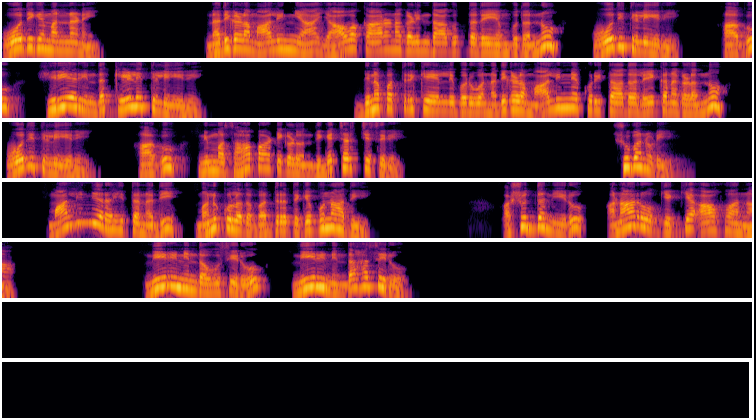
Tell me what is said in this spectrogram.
ಓದಿಗೆ ಮನ್ನಣೆ. ನದಿಗಳ ಮಾಲಿನ್ಯ ಯಾವ ಕಾರಣಗಳಿಂದಾಗುತ್ತದೆ ಎಂಬುದನ್ನು ಓದಿ ತಿಳಿಯಿರಿ ಹಾಗೂ ಹಿರಿಯರಿಂದ ಕೇಳಿ ತಿಳಿಯಿರಿ. ದಿನಪತ್ರಿಕೆಯಲ್ಲಿ ಬರುವ ನದಿಗಳ ಮಾಲಿನ್ಯ ಕುರಿತಾದ ಲೇಖನಗಳನ್ನು ಓದಿ ತಿಳಿಯಿರಿ ಹಾಗೂ ನಿಮ್ಮ ಸಹಪಾಠಿಗಳೊಂದಿಗೆ ಚರ್ಚಿಸಿರಿ. ಶುಭ ನುಡಿ. ಮಾಲಿನ್ಯರಹಿತ ನದಿ ಮನುಕುಲದ ಭದ್ರತೆಗೆ ಬುನಾದಿ. ಅಶುದ್ಧ ನೀರು ಅನಾರೋಗ್ಯಕ್ಕೆ ಆಹ್ವಾನ. ನೀರಿನಿಂದ ಉಸಿರು ನೀರಿನಿಂದ ಹಸಿರು.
